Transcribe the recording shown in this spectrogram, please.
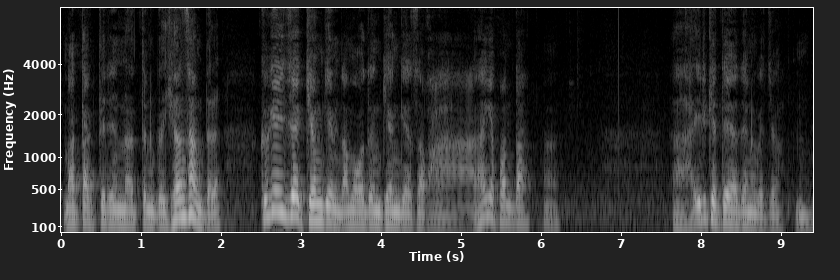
맞닥뜨리는 어떤 그 현상들 그게 이제 경계입니다. 모든 경계에서 환하게 본다. 어. 아, 이렇게 돼야 되는 거죠. 음.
